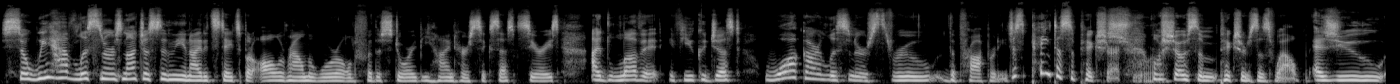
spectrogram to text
So we have listeners not just in the United States, but all around the world for the story behind her success series. I'd love it if you could just walk our listeners through the property. Just paint us a picture. Sure. We'll show some pictures as well. As you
